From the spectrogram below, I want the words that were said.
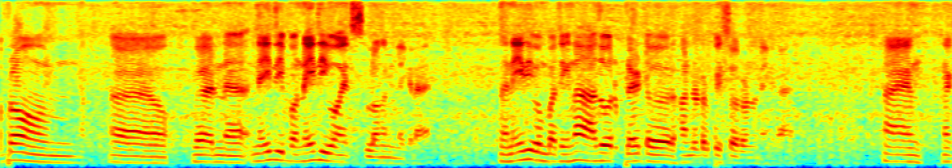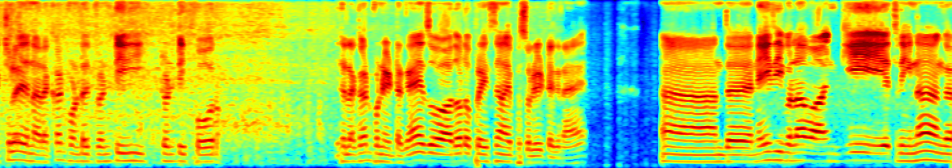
அப்புறம் நெய் தீபம் நெய் தீபம் எடுத்து சொல்லுவாங்கன்னு நினைக்கிறேன். இந்த நெய் தீபம் பார்த்தீங்கன்னா அது ஒரு பிளேட் ஒரு ஹண்ட்ரட் ருபீஸ் வரும்னு நினைக்கிறேன். ஆக்சுவலாக இதை நான் ரெக்கார்ட் பண்ணுறது டுவெண்ட்டி டுவெண்ட்டி ஃபோர் இதை ரெக்கார்ட் பண்ணிகிட்ருக்கேன் இருக்கேன். ஸோ அதோட ப்ரைஸ் தான் நான் இப்போ சொல்லிகிட்டு இருக்கிறேன். அந்த நெய் தீபம்லாம் வாங்கி ஏற்றுனீங்கன்னா அங்கே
